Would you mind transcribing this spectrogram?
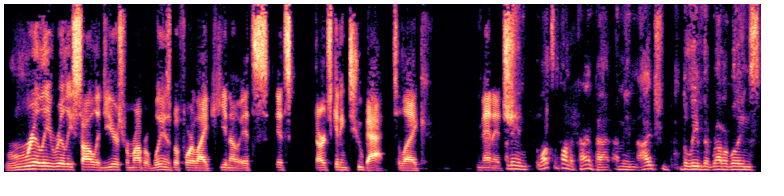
really, really solid years from Robert Williams before like, you know, it's it's starts getting too bad to like manage. I mean, once upon a time, Pat, I mean, I believe that Robert Williams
